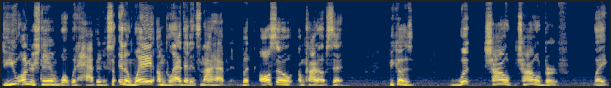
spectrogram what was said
do you understand what would happen? So, in a way, I'm glad that it's not happening, but also I'm kind of upset because what child childbirth, like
